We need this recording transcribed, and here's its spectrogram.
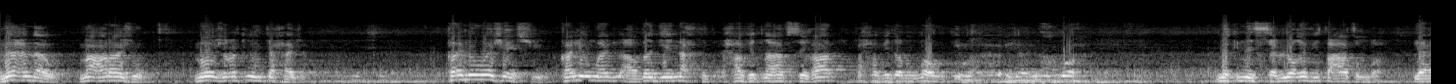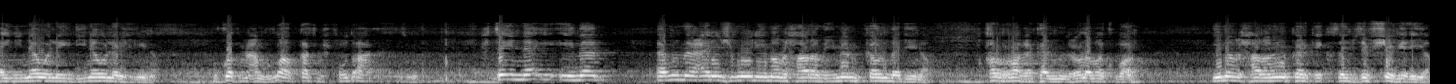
ما عماو ما عراجوا ما وجرت لهم حتى حاجة. قال له واش هذا الشيء؟ قال لهم هذه الأعضاء ديالنا حفظناها في الصغار فحفظنا الله الكبار ما كنا نستعملوها غير في طاعة الله. لا عيننا ولا يدينا ولا رجلينا. وقف من عند الله بقات محفوظة. حتى إن إمام أبو المعالي الجموني إمام الحرم إمام مكة والمدينة القرن الرابع كان من العلماء الكبار. إمام الحرمين وكان كيقصد بزاف الشافعية.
